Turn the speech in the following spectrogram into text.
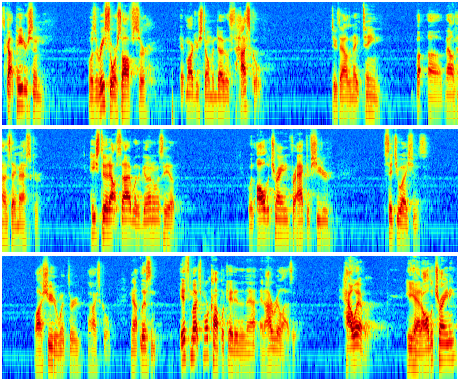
Scot Peterson was a resource officer at Marjory Stoneman Douglas High School, 2018 uh, Valentine's Day Massacre. He stood outside with a gun on his hip with all the training for active shooter situations while a shooter went through the high school. Now, listen, it's much more complicated than that, and I realize it. However, he had all the training,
